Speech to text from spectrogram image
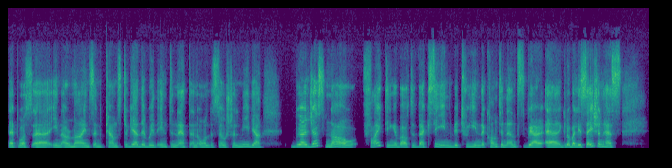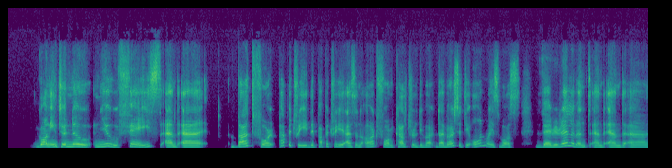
that was uh, in our minds and comes together with internet and all the social media. We are just now fighting about the vaccine between the continents where uh, globalization has gone into a no, new phase and uh, but for puppetry, the puppetry as an art form, cultural diversity always was very relevant and, and uh,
